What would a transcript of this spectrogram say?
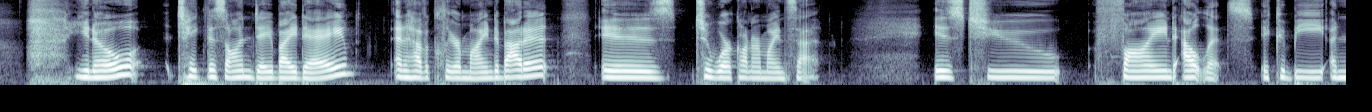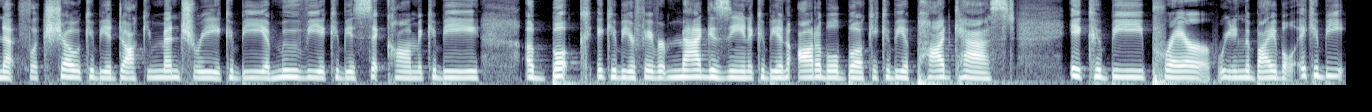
you know, take this on day by day and have a clear mind about it is to work on our mindset, is to find outlets. It could be a Netflix show, it could be a documentary, it could be a movie, it could be a sitcom, it could be a book, it could be your favorite magazine, it could be an audible book, it could be a podcast, it could be prayer, reading the Bible, it could be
